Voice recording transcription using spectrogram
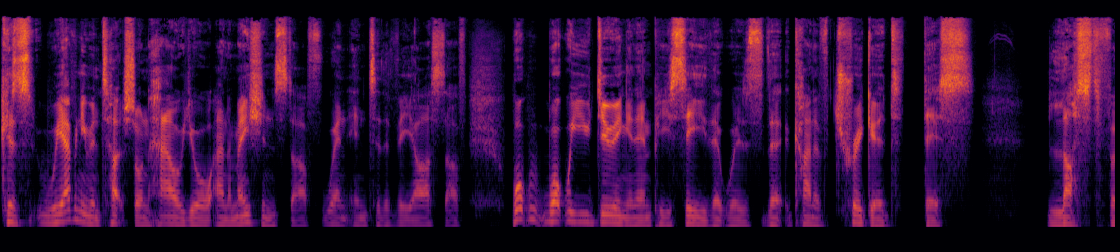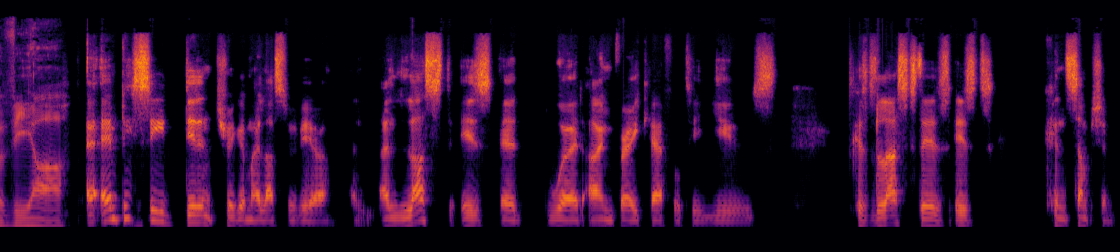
Because we haven't even touched on how your animation stuff went into the VR stuff. What what were you doing in MPC that was that kind of triggered this lust for VR? Uh, MPC didn't trigger my lust for VR. And uh, lust is a word I'm very careful to use because lust is is consumption,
